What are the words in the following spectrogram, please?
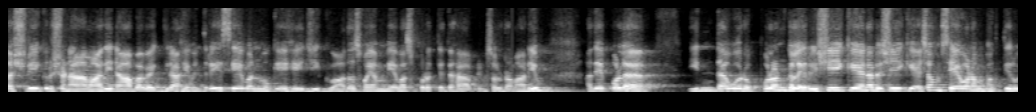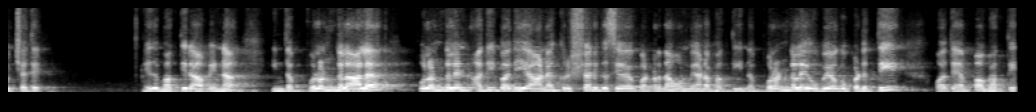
அத ஸ்ரீ நாபவ கிராஹிமிந்திரி சேவன் முகேஹே ஜிக்வாத ஸ்வயம் ஏவ ஸ்புரத்தியதா அப்படின்னு சொல்ற மாதிரியும் அதே போல இந்த ஒரு புலன்களை ரிஷிகேன ரிஷிகேஷம் சேவனம் பக்தி ருச்சத்தை இது பக்திரா அப்படின்னா இந்த புலன்களால புலன்களின் அதிபதியான கிருஷ்ணருக்கு சேவை பண்றதுதான் உண்மையான பக்தி. இந்த புலன்களை உபயோகப்படுத்தி ஒருத்தன் எப்ப பக்தி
